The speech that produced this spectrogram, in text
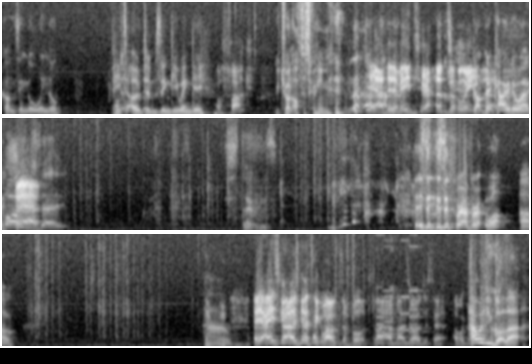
Gone single wingle. Peter Odom zingy wingy. Oh fuck. You drawn off the screen. Yeah, I didn't mean to. At all, Got a bit carried away. Fuck's Yeah. sake. Stones. is this a forever what? Oh. Um, It- It's gonna, it's gonna take a while because I'm bored. Like, I might as well just do it. Oh my god. How have you got that?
